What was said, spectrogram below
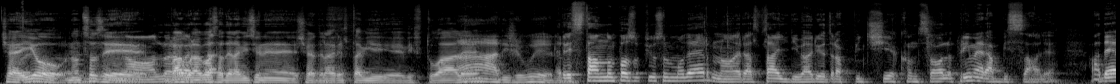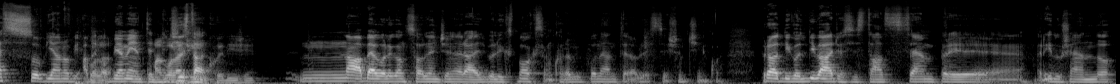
Cioè, io non so se No, allora, va quella cosa della visione, cioè della realtà vi- virtuale. Ah, dice quello. Restando un po' su- più sul moderno, in realtà il divario tra PC e console prima era abissale. Adesso piano piano, Con la- ovviamente il ma con PC la sta 5 dici? Mm, No, vabbè, con le console in generale, tipo l'Xbox è ancora più potente della PlayStation 5. Però dico, il divario si sta sempre riducendo.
